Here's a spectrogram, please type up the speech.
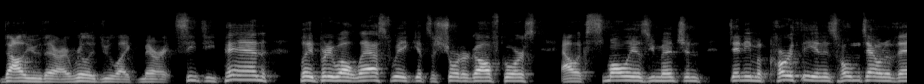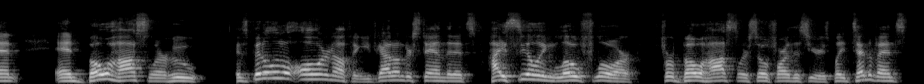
value there. I really do like Merritt. CT Pan played pretty well last week, gets a shorter golf course. Alex Smalley, as you mentioned, Denny McCarthy in his hometown event and Beau Hossler, who has been a little all or nothing. You've got to understand that it's high ceiling, low floor for Beau Hossler so far this year. He's played 10 events,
